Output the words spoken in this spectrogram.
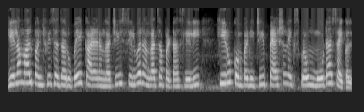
गेला माल पंचवीस हजार रुपये काळ्या रंगाची सिल्वर रंगाचा पटा असलेली हिरो कंपनीची पॅशन एक्सप्रो मोटारसायकल.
